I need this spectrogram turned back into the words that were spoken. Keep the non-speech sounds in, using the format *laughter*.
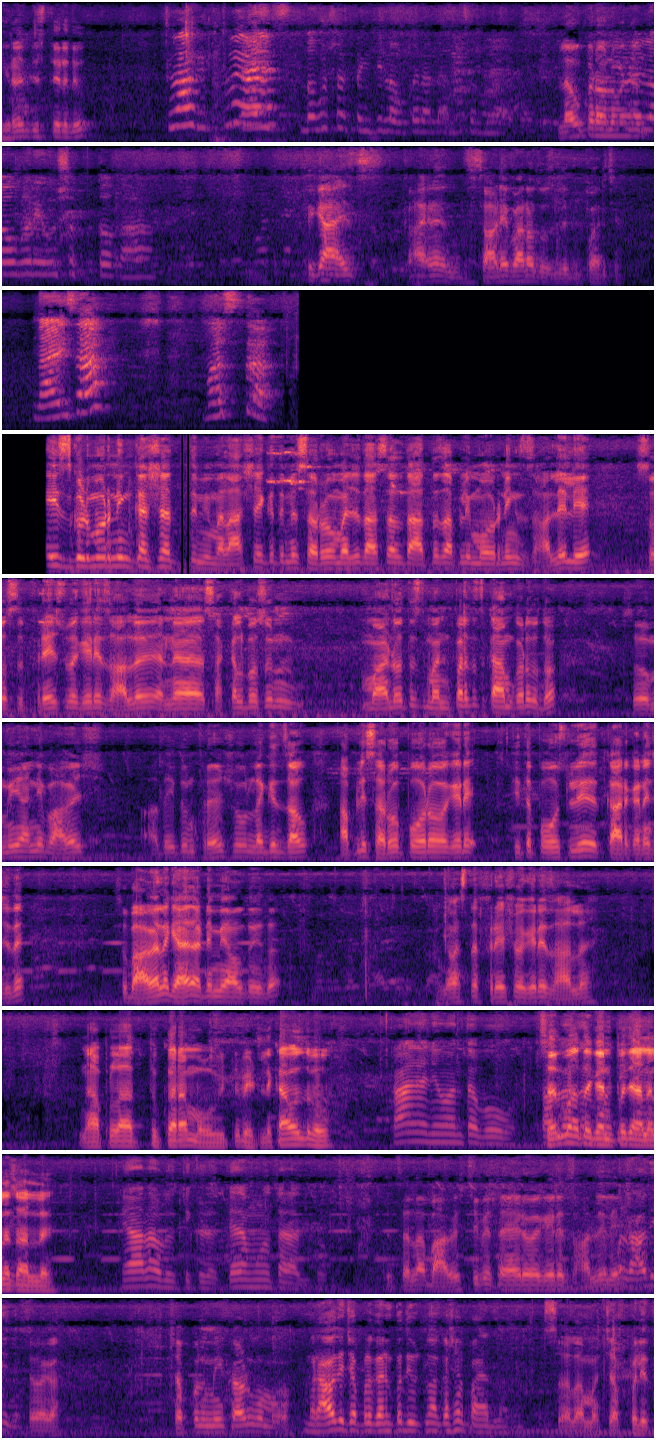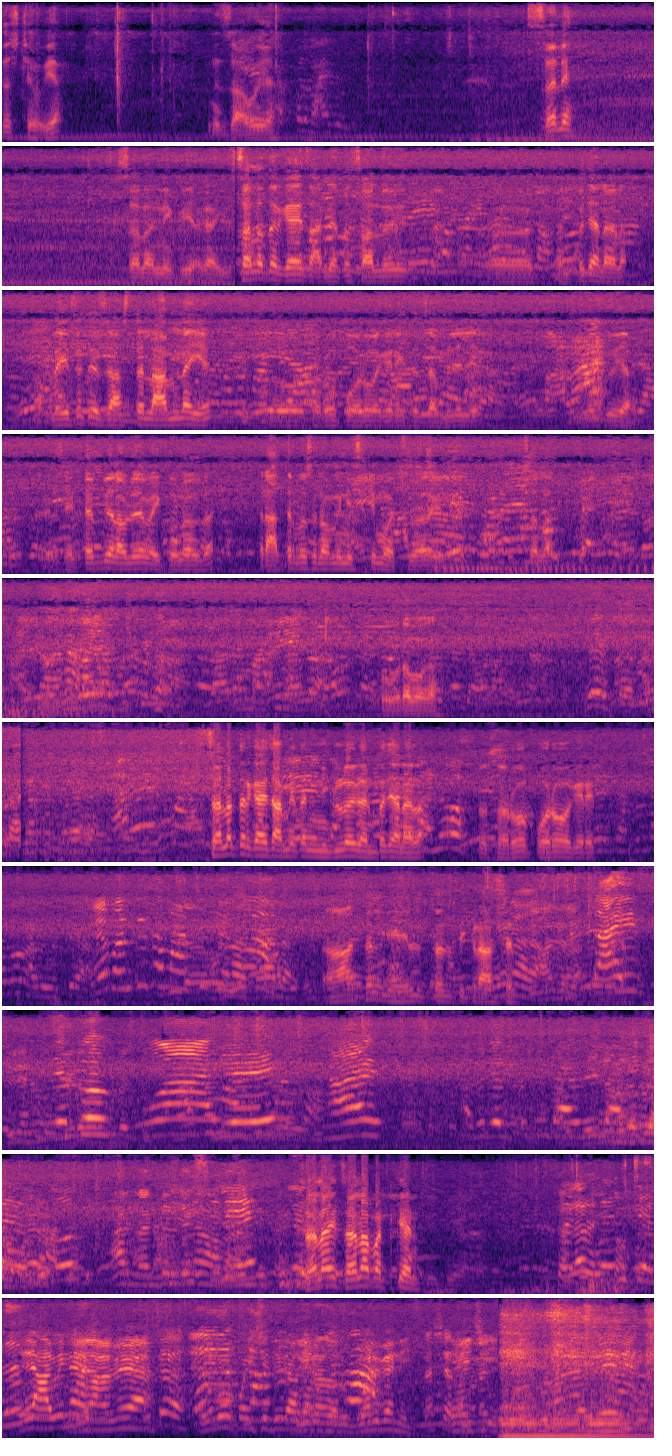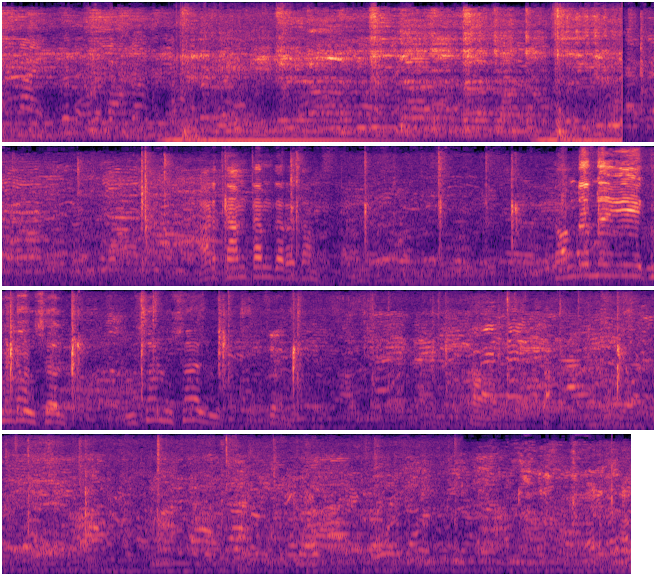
हिरच दिसते रे तू तुला तू आज बघू शकता किती लवकर आला आमचं मुलं. लवकर आलो म्हणजे? लवकर येऊ शकतो का? ते काय काय नाही साडेबाराच वाजले दुपारचे. नाही सा मस्त. गुड मॉर्निंग कशात तुम्ही? मला आशा आहे की तुम्ही सर्व मजेत असाल. तर आताच आपली मॉर्निंग झालेली आहे. सो फ्रेश वगैरे झालोय आणि सकाळपासून मांडवतच मनपरतच काम करत होतो. सो मी आणि भावेश आता इथून फ्रेश होऊ लगेच जाऊ. आपली सर्व पोरं वगैरे तिथं पोहोचली आहेत कारखान्याचे ते सो भाव्याला घ्यायसाठी मी आलतो इथं. मस्त फ्रेश वगैरे झालं. ना आपला तुकाराम भाऊ इथे भेटले. काय बोलतो भाऊ? काय नाही निवंत भाऊ. चल मग आता गणपती आणायला चाललंय. या लागलो तिकडं त्यामुळे तर आलतो. तर चला भावेशची बी तयारी वगैरे झालेली आहे. बघा. चप्पल मी काढू का मग? राहू दे चप्पल गणपती उचला कशाला पायात लागेल चला मग चप्पल इथंच ठेवूया. न जाऊया. चले. चला निघूया गाई चला तर काय आम्ही आता चाललोय अं, गणपती आणायला. आपल्या इथं ते जास्त लांब नाही आहे सर्व पोर वगैरे इथं जमलेले बघूया सेटअप बी लावलेला बाई कोणाला. रात्रपासून आम्ही निस्ती मच्छीवाला घेतो चला. पोरा बघा. चला तर काय आम्ही आता निघलोय गणपती आणायला. तो सर्व पोरं वगैरे. हा चल घेईल. चल तिकडं असेल. चला चला पटक्यान अरे थांब थांब जरा थांब. थांब थांब नाही एक मिनिट उचल. उचल उचल.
